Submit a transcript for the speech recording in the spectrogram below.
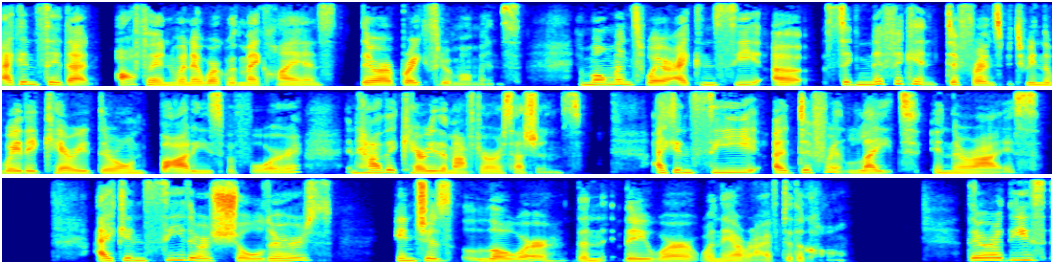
I can say that often when I work with my clients, there are breakthrough moments, moments where I can see a significant difference between the way they carried their own bodies before and how they carry them after our sessions. I can see a different light in their eyes. I can see their shoulders inches lower than they were when they arrived to the call. There are these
